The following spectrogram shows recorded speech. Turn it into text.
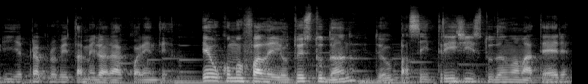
e é para aproveitar melhor a quarentena. Eu, como eu falei, eu tô estudando, então eu passei três dias estudando uma matéria.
